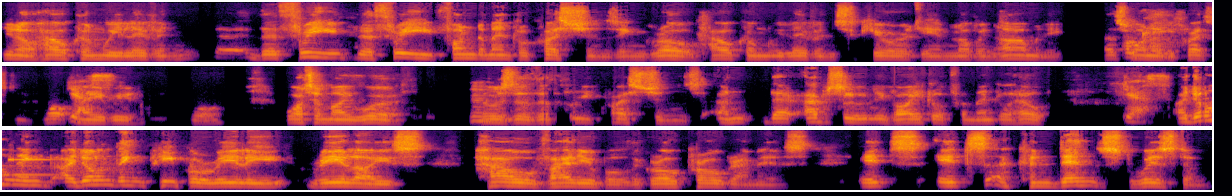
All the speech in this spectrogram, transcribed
you know, how can we live in the three the three fundamental questions in Grow? How can we live in security and love and harmony? That's one of the questions. What may we hope for? What am I worth? Mhm. Those are the three questions, and they're absolutely vital for mental health. yes. I don't think I don't think people really realize how valuable the Grow program is. It's it's a condensed wisdom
